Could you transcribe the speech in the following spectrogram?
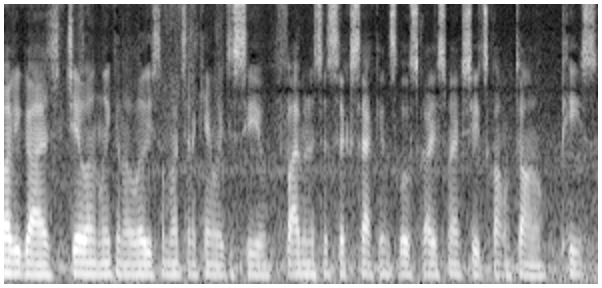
love you guys. Jalen, Lincoln, I love you so much, and I can't wait to see you. Five minutes and six seconds. Little Scotty Smack Sheets, Scott McDonald. Peace.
